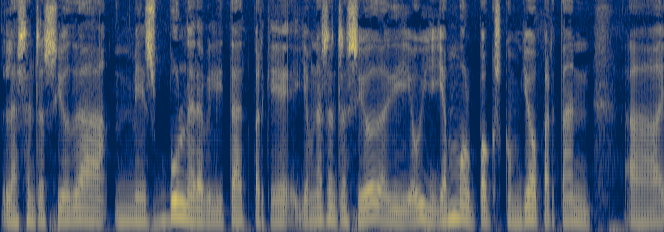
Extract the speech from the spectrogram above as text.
la sensació de més vulnerabilitat, perquè hi ha una sensació de dir, ui, hi ha molt pocs com jo, per tant, eh,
